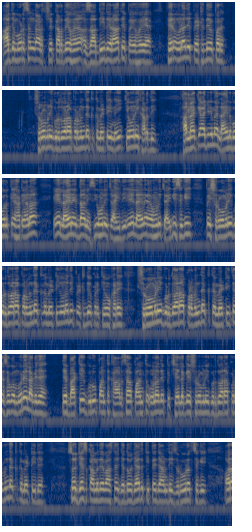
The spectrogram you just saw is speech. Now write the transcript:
ਅੱਜ ਮੁੜ ਸੰਘਰਸ਼ ਕਰਦੇ ਹੋਏ ਆਜ਼ਾਦੀ ਦੇ ਰਾਹ ਤੇ ਪਏ ਹੋਏ ਆ, ਫਿਰ ਉਹਨਾਂ ਦੀ ਪਿੱਠ ਦੇ ਉੱਪਰ ਸ਼੍ਰੋਮਣੀ ਗੁਰਦੁਆਰਾ ਪ੍ਰਬੰਧਕ ਕਮੇਟੀ ਨਹੀਂ, ਕਿਉਂ ਨਹੀਂ ਖੜਦੀ ਹਾਲਾਂਕਿ ਆ ਜਿਹੜੀ ਮੈਂ ਲਾਈਨ ਬੋਲ ਕੇ ਹਟਿਆ ਨਾ, ਇਹ ਲਾਈਨ ਇਦਾਂ ਨਹੀਂ ਸੀ ਹੋਣੀ ਚਾਹੀਦੀ, ਇਹ ਲਾਈਨ ਐ ਹੋਣੀ ਚਾਹੀਦੀ ਸੀਗੀ ਵੀ ਸ਼੍ਰੋਮਣੀ ਗੁਰਦੁਆਰਾ ਪ੍ਰਬੰਧਕ ਕਮੇਟੀ ਉਹਨਾਂ ਦੀ ਪਿੱਠ ਦੇ ਉੱਪਰ ਕਿਉਂ ਖੜੇ ਸ਼੍ਰੋਮਣੀ ਗੁਰਦੁਆਰਾ ਪ੍ਰਬੰਧਕ ਕਮੇਟੀ ਤੇ ਸਗੋਂ ਮੂਹਰੇ ਲੱਗ ਜਾਏ। ਤੇ ਬਾਕੀ ਗੁਰੂ ਪੰਥ ਖਾਲਸਾ ਪੰਥ ਉਹਨਾਂ ਦੇ ਪਿੱਛੇ ਲੱਗੇ ਸ਼੍ਰੋਮਣੀ ਗੁਰਦੁਆਰਾ ਪ੍ਰਬੰਧਕ ਕਮੇਟੀ ਦੇ। ਸੋ ਜਿਸ ਕੰਮ ਦੇ ਵਾਸਤੇ ਜਦੋਂ ਜਹਿਦ ਕੀਤੇ ਜਾਣ ਦੀ ਜ਼ਰੂਰਤ ਸੀਗੀ ਔਰ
